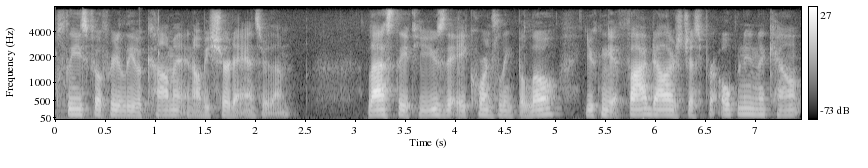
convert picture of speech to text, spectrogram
please feel free to leave a comment and I'll be sure to answer them. Lastly, if you use the Acorns link below, you can get $5 just for opening an account,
